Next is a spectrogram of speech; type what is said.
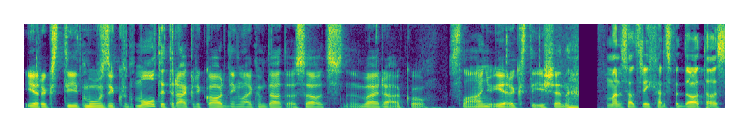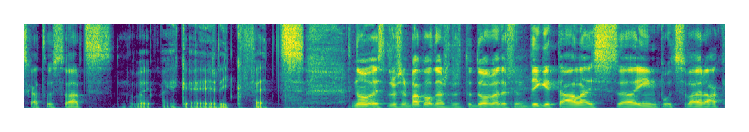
ierakstīt mūziku. Multitrack recording, laikam tā to sauc, vairāku slāņu ierakstīšana. Mani sauc Rihards Fedotovs, skatos vārds vai Erika Fets. Nu, es droši vien papildināšu, tu domā, ka digitālais uh, inputs vairāk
